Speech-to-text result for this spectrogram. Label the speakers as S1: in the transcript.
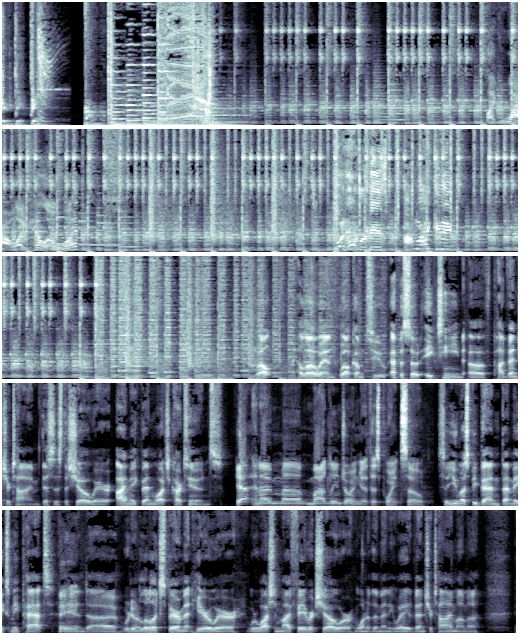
S1: Like, wow, like, hello, what?
S2: Whatever it is, I'm liking it.
S3: Well, hello and welcome to episode 18 of Podventure Time. This is the show where I make Ben watch cartoons.
S4: Yeah, and I'm uh, mildly enjoying it at this point. So
S3: So you must be Ben. That makes me Pat.
S4: Hey.
S3: And uh, we're doing a little experiment here where we're watching my favorite show, or one of them anyway, Adventure Time. I'm a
